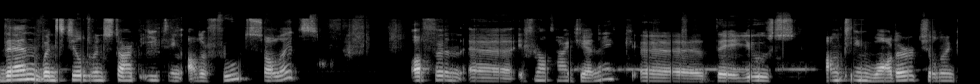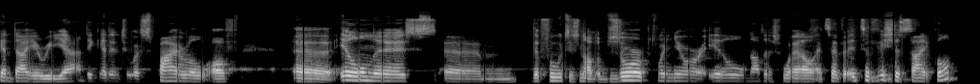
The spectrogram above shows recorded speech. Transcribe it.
Then, when children start eating other foods, solids, often uh, it's not hygienic. Uh, they use unclean water. Children get diarrhea. They get into a spiral of uh, illness. Um, the food is not absorbed when you're ill, not as well, etc. It's a vicious cycle,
